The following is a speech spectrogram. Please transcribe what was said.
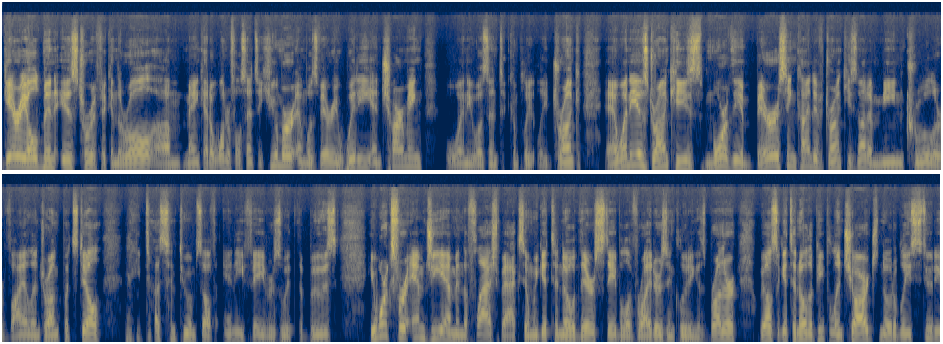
Gary Oldman is terrific in the role. Um, Mank had a wonderful sense of humor and was very witty and charming when he wasn't completely drunk. And when he is drunk, he's more of the embarrassing kind of drunk. He's not a mean, cruel, or violent drunk, but still, he doesn't do himself any favors with the booze. He works for MGM in the flashbacks, and we get to know their stable of writers, including his brother. We also get to know the people in charge, notably studio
